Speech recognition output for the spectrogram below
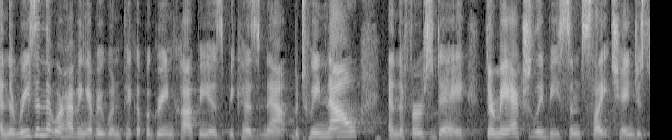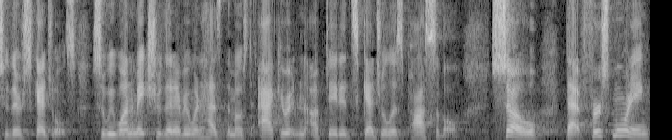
And the reason that we're having everyone pick up a green copy is because now, between now and the first day, there may actually be some slight changes to their schedules. So we want to make sure that everyone has the most accurate and updated schedule as possible. So that first morning,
